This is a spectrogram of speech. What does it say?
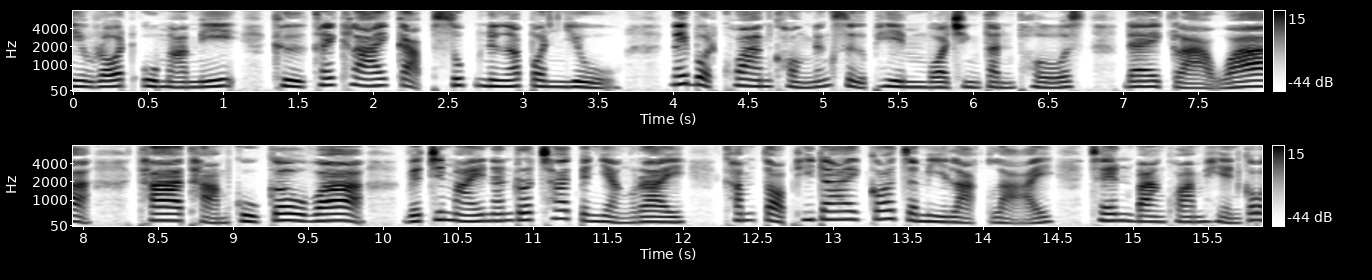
มีรสอูมามิ คือคล้ายๆกับซุปเนื้อปนอยู่ ในบทความของหนังสือพิมพ์ Washington Post ได้กล่าวว่า ถ้าถาม Google ว่า Vegemite นั้นรสชาติเป็นอย่างไรคำตอบที่ได้ก็จะมีหลากหลาย เช่น บางความเห็นก็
